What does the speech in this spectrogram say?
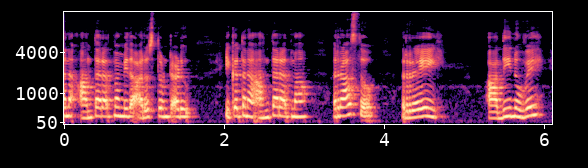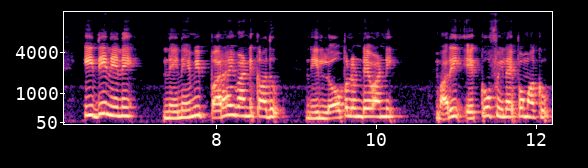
తన అంతరాత్మ మీద అరుస్తుంటాడు. ఇక తన అంతరాత్మ రాస్తో రేయ్ అది నువ్వే? ఇది నేనే. నేనేమి పరాయివాణ్ణి కాదు. నీ లోపలుండేవాణ్ణి. మరీ ఎక్కువ ఫీల్ అయిపో మాకు.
